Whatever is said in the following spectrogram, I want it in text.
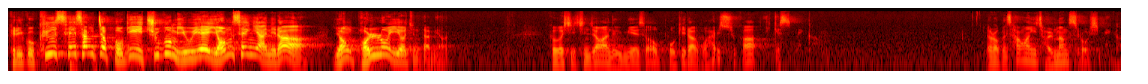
그리고 그 세상적 복이 죽음 이후에 영생이 아니라 영벌로 이어진다면 그것이 진정한 의미에서 복이라고 할 수가 있겠습니까? 여러분 상황이 절망스러우십니까?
